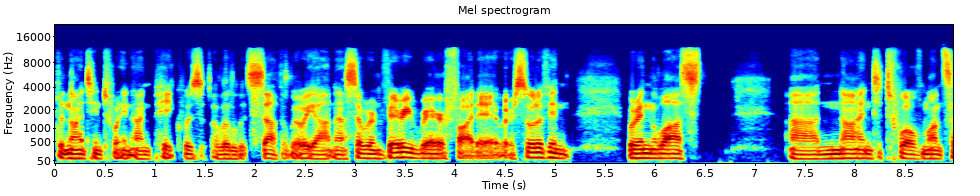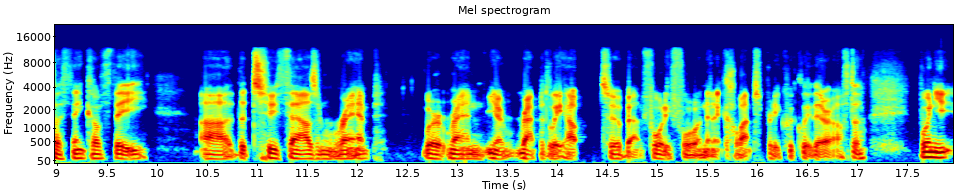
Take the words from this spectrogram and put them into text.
The 1929 peak was a little bit south of where we are now. So we're in very rarefied air. We're sort of in, we're in the last uh, nine to 12 months, I think, of the uh, the 2000 ramp where it ran, you know, rapidly up to about 44 and then it collapsed pretty quickly thereafter. When you,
